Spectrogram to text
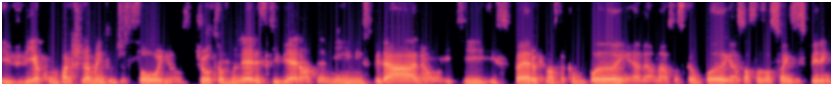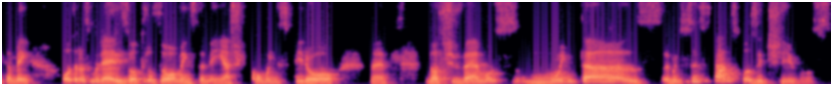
e via compartilhamento de sonhos de outras mulheres que vieram até mim, me inspiraram e que espero que nossa campanha, né, nossas campanhas, nossas ações inspirem também outras mulheres, outros homens também, acho que como inspirou, né, nós tivemos muitas, muitos resultados positivos.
